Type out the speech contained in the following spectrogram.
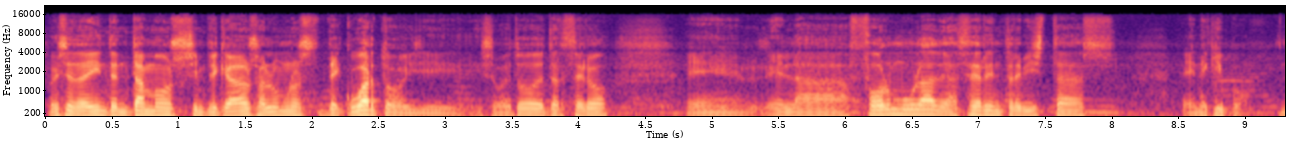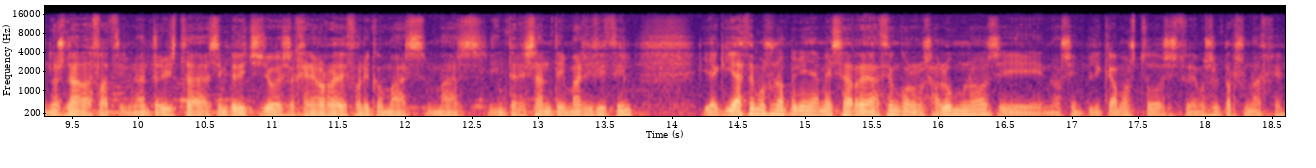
Pues ese intentamos implicar a los alumnos de cuarto y, sobre todo de tercero en la fórmula de hacer entrevistas en equipo. No es nada fácil. Una entrevista, siempre he dicho yo que es el género radiofónico más, más interesante y más difícil. Y aquí hacemos una pequeña mesa de redacción con los alumnos y nos implicamos todos, estudiamos el personaje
